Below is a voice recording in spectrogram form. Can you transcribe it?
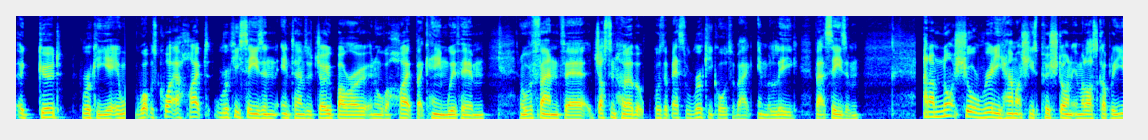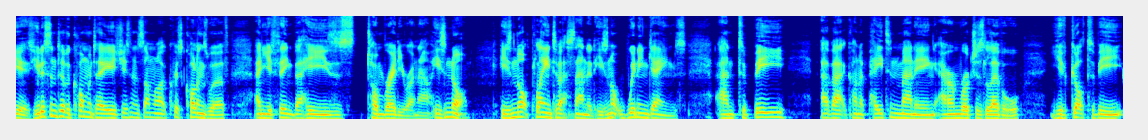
a good rookie year in what was quite a hyped rookie season in terms of Joe Burrow and all the hype that came with him and all the fanfare. Justin Herbert was the best rookie quarterback in the league that season. And I'm not sure really how much he's pushed on in the last couple of years. You listen to the commentators, you listen to someone like Chris Collinsworth, and you think that he's Tom Brady right now. He's not. He's not playing to that standard. He's not winning games. And to be at that kind of Peyton Manning, Aaron Rodgers level, you've got to be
